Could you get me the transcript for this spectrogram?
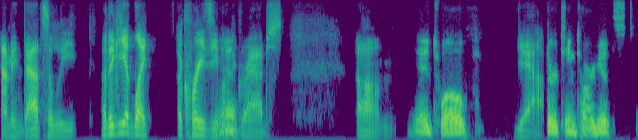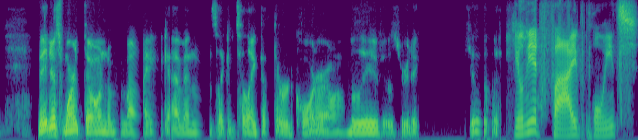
I mean, that's elite. I think he had like a crazy amount Yeah. of grabs. Um, He had 12, yeah. 13 targets. They just weren't throwing to Mike Evans like until like the third quarter. I to believe it was ridiculous. He only had five points.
